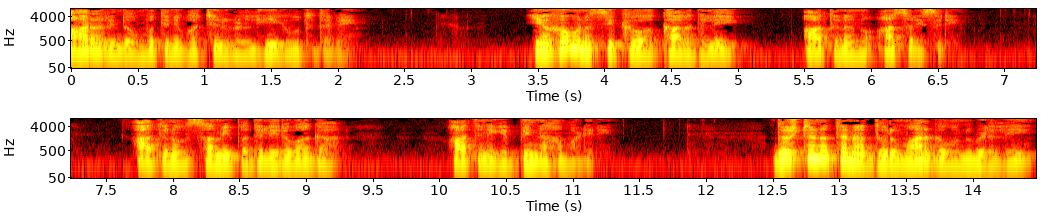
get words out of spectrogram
ಆರರಿಂದ ಒಂಬತ್ತನೇ ವಚನಗಳಲ್ಲಿ ಹೀಗೆ ಓದುತ್ತವೆ. ಯಹೋವನು ಸಿಕ್ಕುವ ಕಾಲದಲ್ಲಿ ಆತನನ್ನು ಆಚರಿಸಿರಿ ಆತನು ಸಮೀಪದಲ್ಲಿರುವಾಗ ಆತನಿಗೆ ಭಿನ್ನಹ ಮಾಡಿರಿ. ದುಷ್ಟನು ತನ್ನ ದುರ್ಮಾರ್ಗವನ್ನು ಬಿಡಲಿ.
